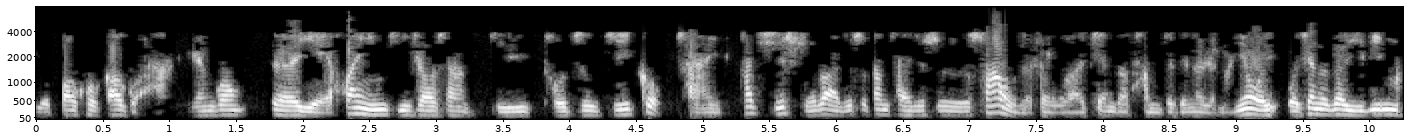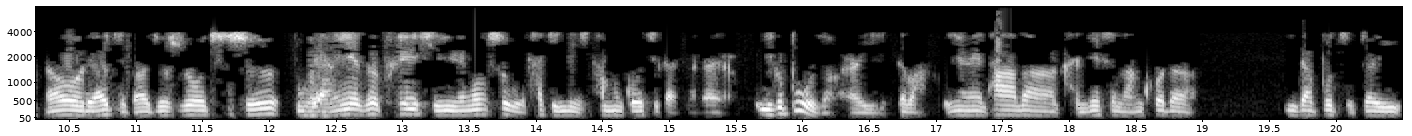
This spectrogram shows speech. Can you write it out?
有包括高管、员工，呃，也欢迎经销商及投资机构参与。他其实吧，就是刚才就是上午的时候，我见到他们这边的人嘛，因为我我现在在宜宾嘛，然后了解到就是说，其实五粮液这推行员工持股，它仅仅是他们国企改革的一个步骤而已，对吧？因为它的肯定是囊括的，应该不止这一。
